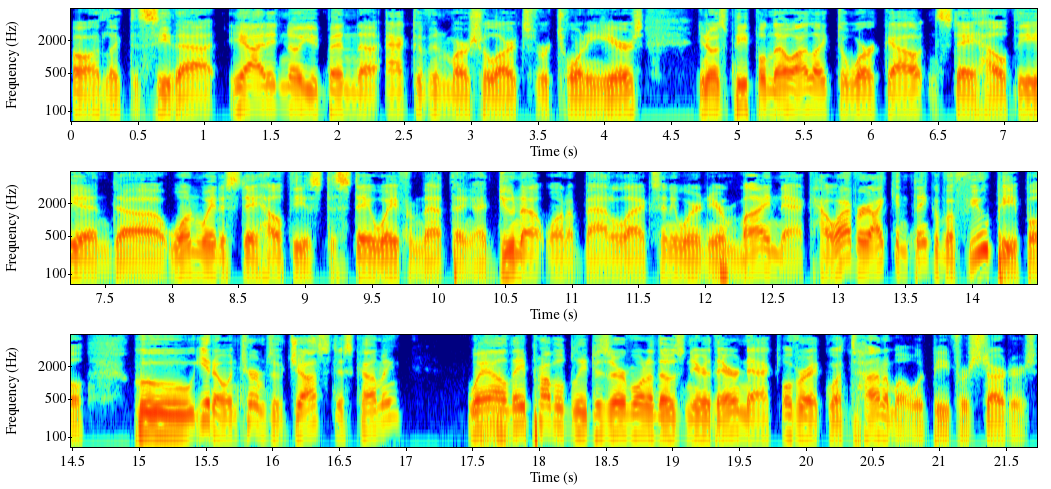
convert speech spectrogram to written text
Oh, I'd like to see that. Yeah, I didn't know you'd been uh, active in martial arts for 20 years. You know, as people know, I like to work out and stay healthy. And uh, one way to stay healthy is to stay away from that thing. I do not want a battle axe anywhere near my neck. However, I can think of a few people who, you know, in terms of justice coming, well, they probably deserve one of those near their neck. Over at Guantanamo would be for starters.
